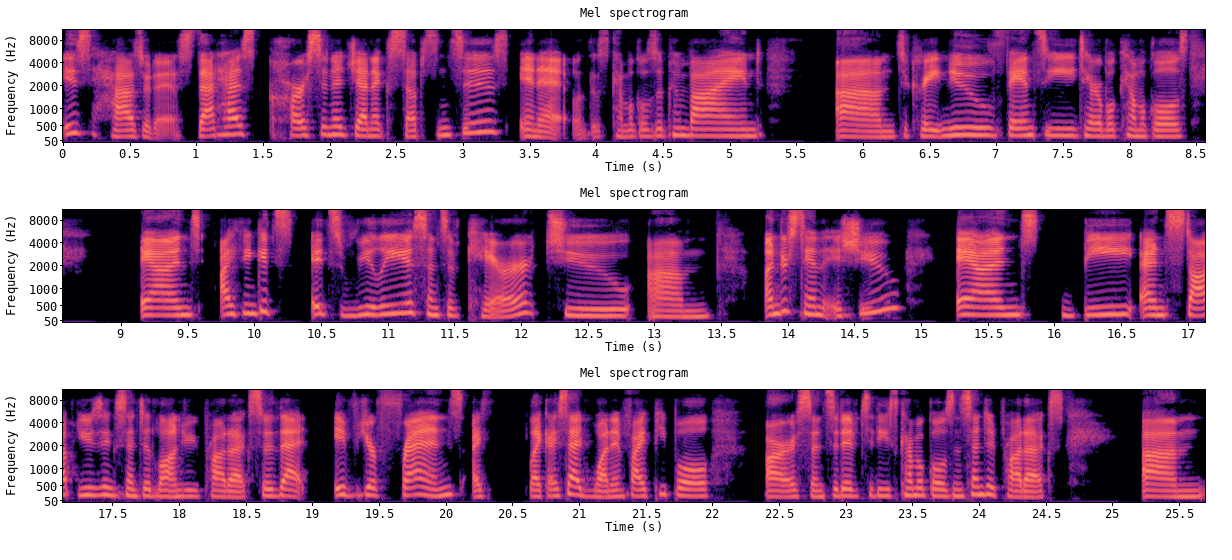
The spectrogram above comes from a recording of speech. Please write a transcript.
is hazardous. That has carcinogenic substances in it. Those chemicals are combined um, to create new, fancy, terrible chemicals. And I think it's it's really a sense of care to um, understand the issue and be and stop using scented laundry products so that if your friends, I like I said, one in five people are sensitive to these chemicals and scented products um,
